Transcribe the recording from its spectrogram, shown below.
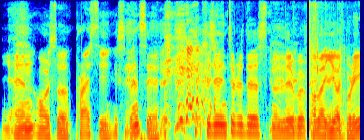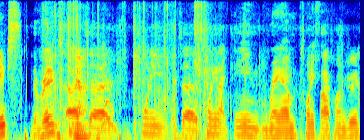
Yeah. and also pricey, expensive. Could you introduce a little bit about your rigs? The rigs, uh, Yeah. it's a 20, it's a 2019 Ram 2500.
